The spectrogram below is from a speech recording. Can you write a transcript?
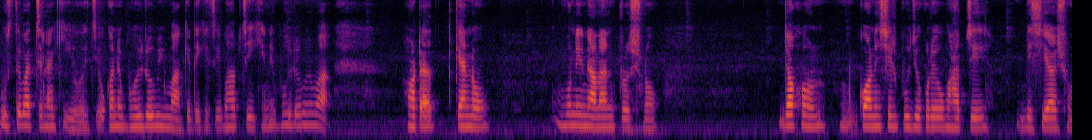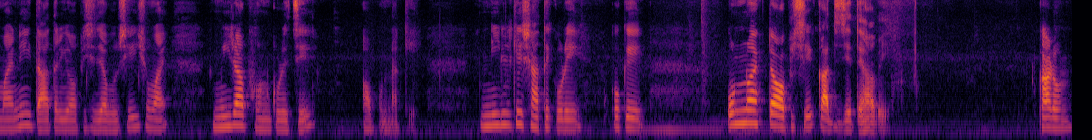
বুঝতে পারছে না কি হয়েছে। ওখানে ভৈরবী মাকে দেখেছে। ভাবছে, এখানে ভৈরবী মা? হঠাৎ কেন? মনে নানান প্রশ্ন। যখন গণেশের পুজো করেও ভাবছে, বেশি আর সময় নেই, তাড়াতাড়ি অফিসে যাব। সেই সময় মীরা ফোন করেছে অপর্ণাকে। নীলকে সাথে করে ওকে অন্য একটা অফিসে কাজে যেতে হবে। কারণ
